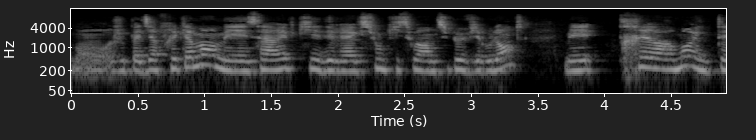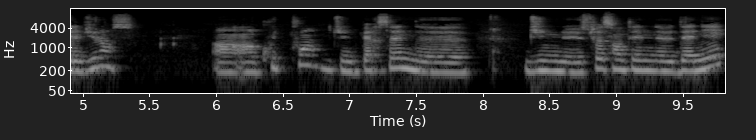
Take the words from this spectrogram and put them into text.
bon, je vais pas dire fréquemment, mais ça arrive qu'il y ait des réactions qui soient un petit peu virulentes, mais très rarement une telle violence. Un, coup de poing d'une personne euh, d'une soixantaine d'années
